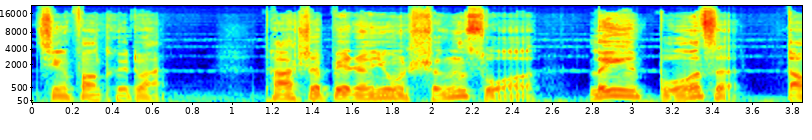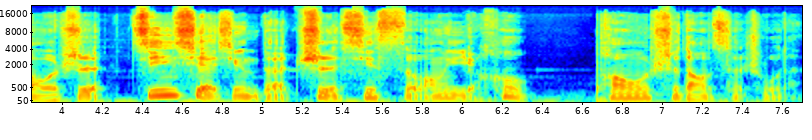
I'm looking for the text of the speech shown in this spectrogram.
警方推断，她是被人用绳索勒脖子，导致机械性的窒息死亡以后抛尸到此处的。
